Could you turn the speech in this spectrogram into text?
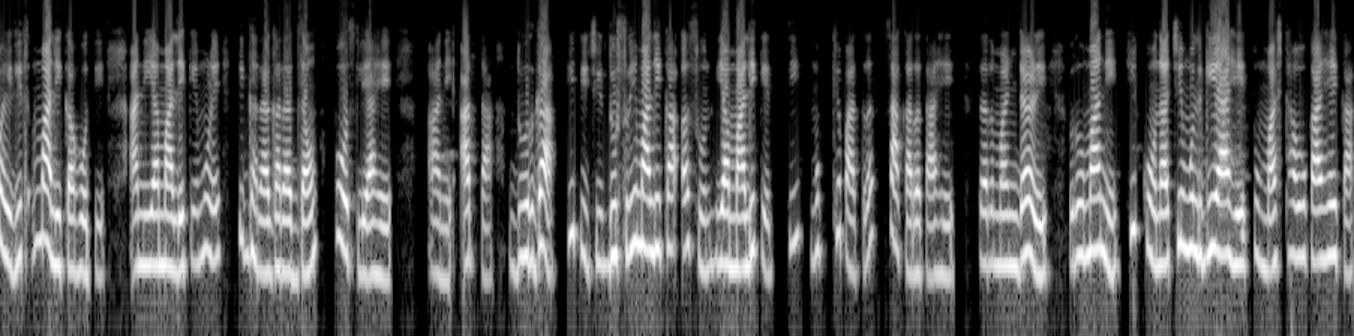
पहिलीच मालिका होती आणि या मालिकेमुळे ती घराघरात जाऊन पोचली आहे. आणि आता दुर्गा ही तिची दुसरी मालिका असून या मालिकेत ती मुख्य पात्र साकारत आहे. तर मंडळी रुमानी ही कोणाची मुलगी आहे? तुम्हास ठाऊक आहे का?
